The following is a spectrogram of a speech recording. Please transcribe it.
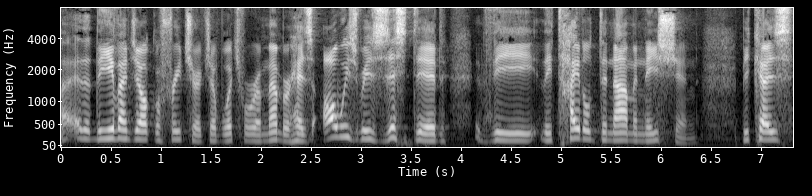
uh, the Evangelical Free Church, of which we're a member, has always resisted the, the title denomination because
